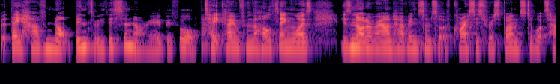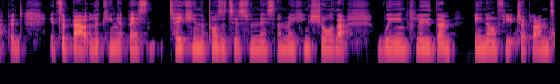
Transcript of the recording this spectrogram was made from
but they have not been through this scenario before. Take home from the whole thing was is not around having some sort of crisis response to what's happened. It's about looking at this taking the positives from this and making sure that we include them in our future plans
